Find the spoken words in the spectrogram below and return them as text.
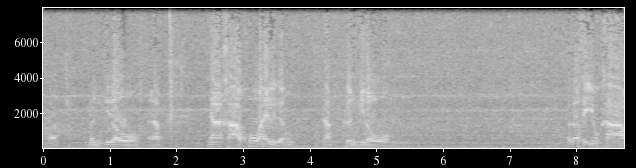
หนะครับ1กิโลนะครับงาขาวคั่วให้เหลืองนะครับครึ่งกิโล แล้วก็ซีอิ๊วขาว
